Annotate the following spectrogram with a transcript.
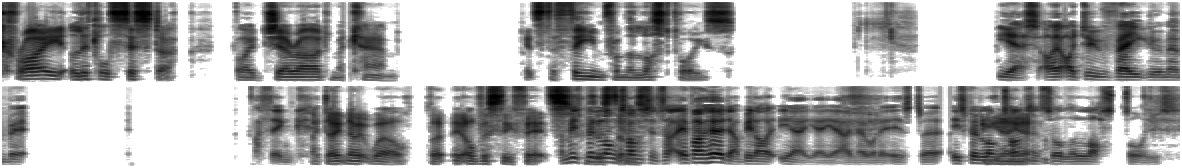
"Cry Little Sister" by Gerard McMann. It's the theme from the Lost Boys. Yes, I, I do vaguely remember it. I think. I don't know it well, but it obviously fits. I mean, it's been a long time since. I, if I heard it, I'd be like, yeah, yeah, yeah, I know what it is. But it's been a long Yeah, time yeah. since I saw the Lost Boys.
